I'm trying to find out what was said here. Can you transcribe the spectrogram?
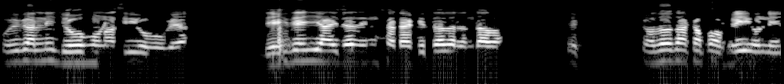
ਕੋਈ ਗੱਲ ਨਹੀਂ ਜੋ ਹੋਣਾ ਸੀ ਉਹ ਹੋ ਗਿਆ। ਦੇਖਦੇ ਹਾਂ ਜੀ, ਅੱਜ ਦਾ ਦਿਨ ਸਾਡਾ ਕਿੱਦਾਂ ਦਾ ਰਹਿੰਦਾ ਵਾ। ਤੇ ਕਦੋਂ ਤੱਕ ਆਪਾਂ ਫ੍ਰੀ ਹੁੰਨੇ ਆ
